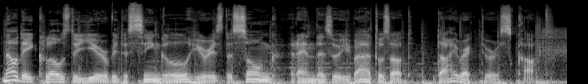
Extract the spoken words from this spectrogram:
Now they close the year with a single. Here is the song Rendezői változat, Director's Cut.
